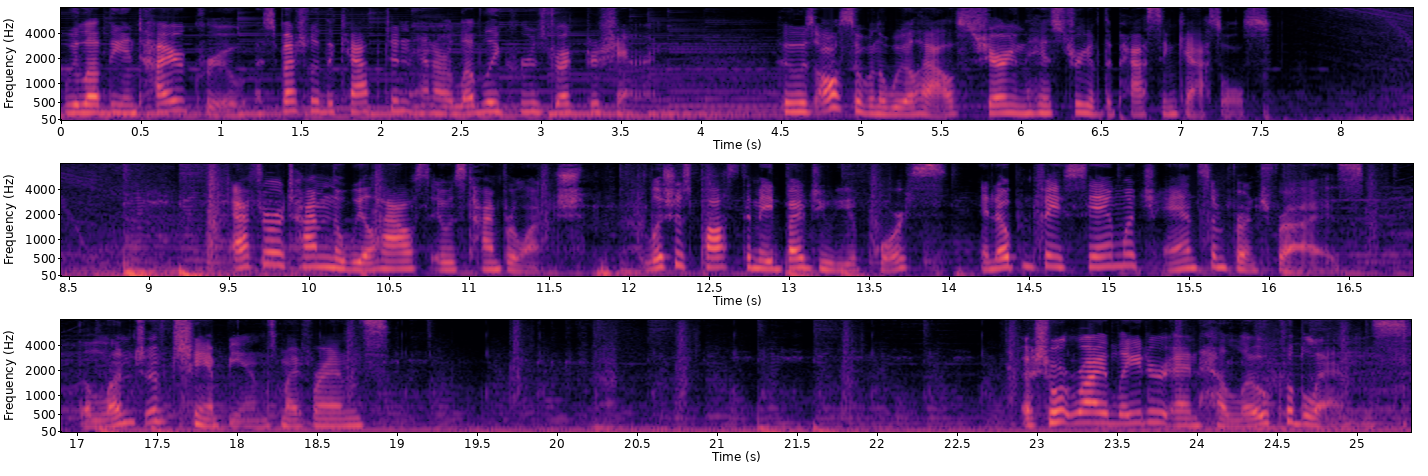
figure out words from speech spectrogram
We love the entire crew, especially the captain and our lovely cruise director Sharon, who is also in the wheelhouse sharing the history of the passing castles. After our time in the wheelhouse, it was time for lunch. Delicious pasta made by Judy, of course, an open faced sandwich, and some french fries. The lunch of champions, my friends. A short ride later, and hello, Koblenz.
